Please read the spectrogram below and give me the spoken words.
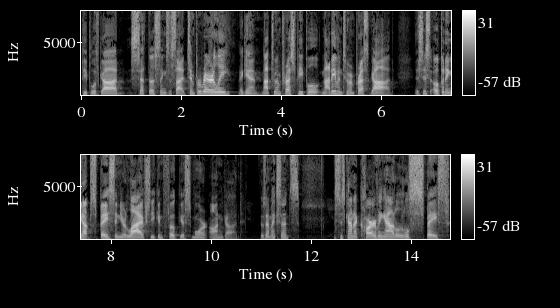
People of God set those things aside temporarily, again, not to impress people, not even to impress God. It's just opening up space in your life so you can focus more on God. Does that make sense? It's just kind of carving out a little space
